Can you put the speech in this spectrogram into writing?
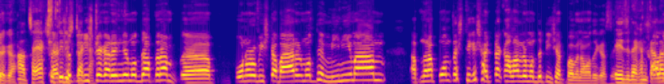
টাকা। আচ্ছা একশো টাকা। রেঞ্জের মধ্যে আপনারা পনেরো বিশটা বায়ারের মধ্যে মিনিমাম আপনারা পঞ্চাশ থেকে ষাটটা কালারের মধ্যে টি শার্ট পাবেন আমাদের কাছে। এই যে দেখেন কালার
